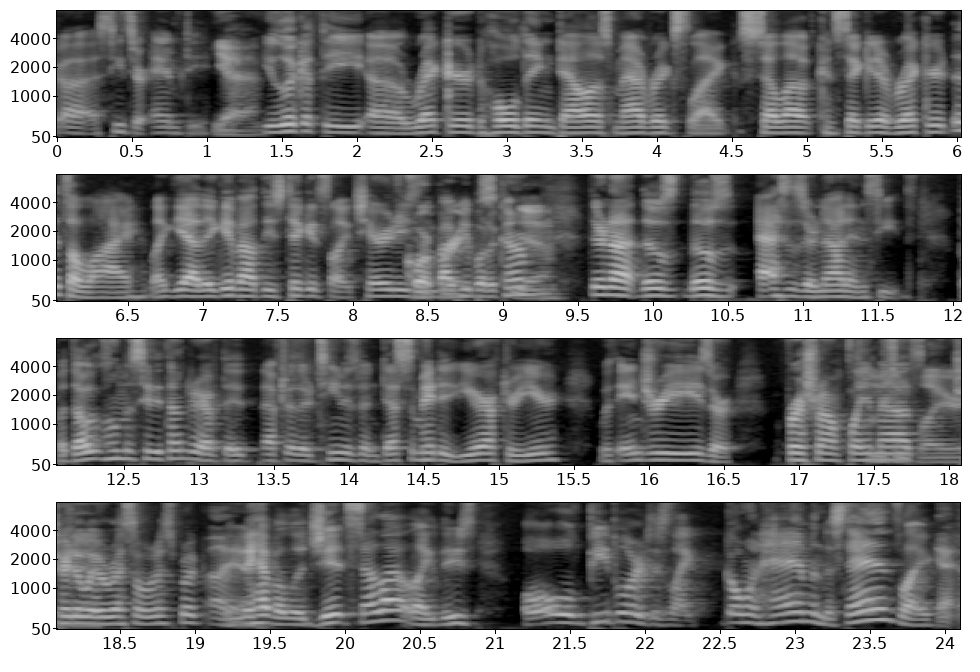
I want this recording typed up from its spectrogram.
uh, seats are empty. yeah. You look at the uh, record holding Dallas Mavericks like sellout consecutive record. That's a lie. Like yeah, they give out these tickets to, like charities and invite people to come yeah. they're not those those asses are not in seats. But the Oklahoma City Thunder, after after their team has been decimated year after year with injuries or first round flameouts, players, trade away yeah. Russell Westbrook, Oh, and they have a legit sellout. Like these old people are just like going ham in the stands. Like Yeah,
